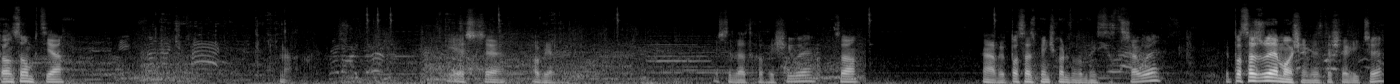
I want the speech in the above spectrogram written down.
Konsumpcja. No. I Jeszcze obiad. Jeszcze dodatkowe siły. Co? A, wyposaż 5 hord w ogniste strzały. Wyposażyłem 8, więc to się liczy.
